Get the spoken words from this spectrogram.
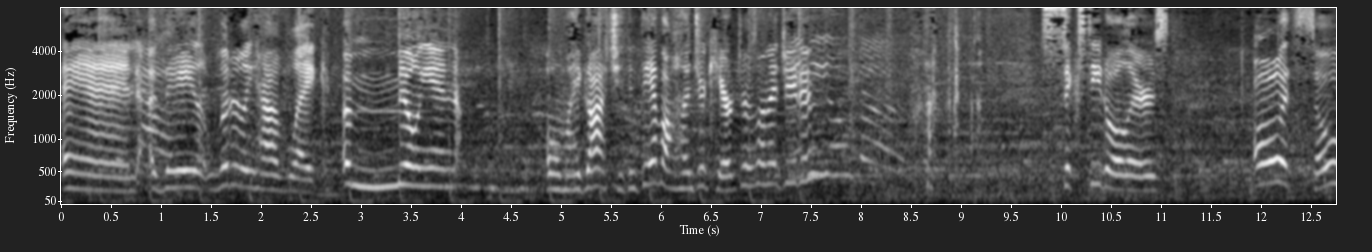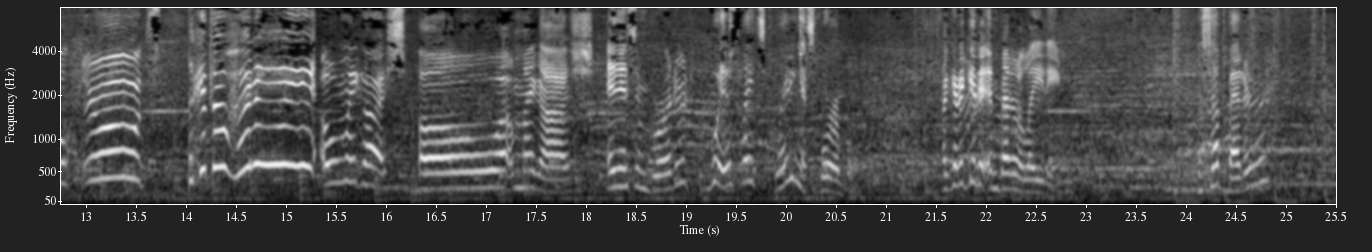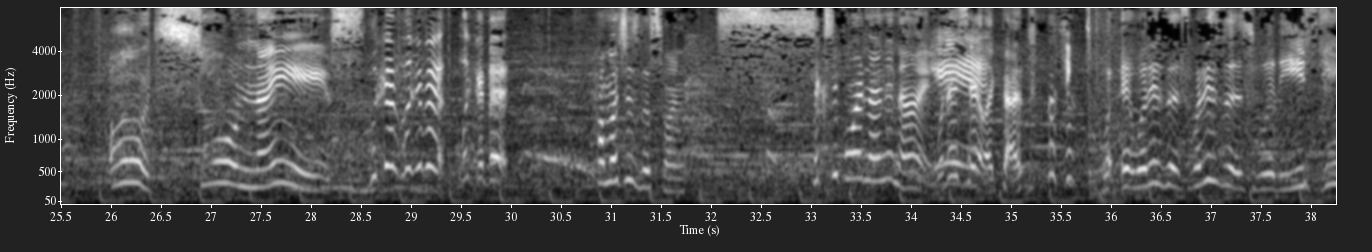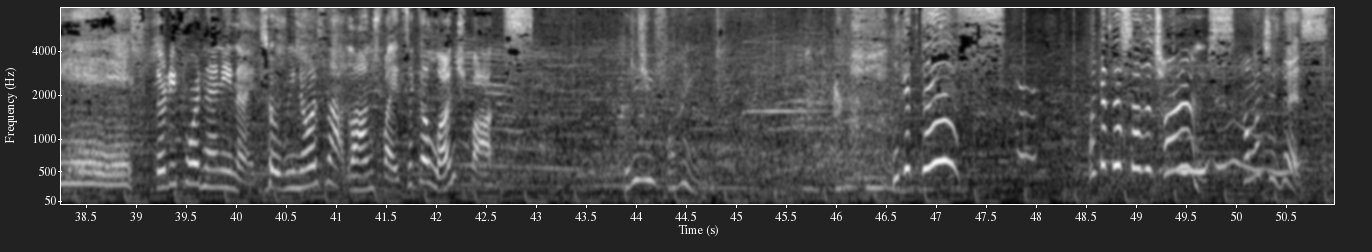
And they literally have like a million. Oh my gosh, you think they have a 100 characters on it, Jaden? $60. Oh, it's so cute. Look at the hoodie. Oh my gosh. Oh my gosh. And it's embroidered. Boy, this light's, lighting is horrible. I gotta get it in better lighting. Is that better? Oh, it's so nice. Look at look at it. Look at it. How much is this one? Sixty-four ninety-nine. What did I say it like that? what, eh, what is this? What is this? What is this? Thirty-four ninety-nine. So we know it's not lunch buy. It's like a lunch box. What did you find? Look at this. Look at this other charms. How much is this?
